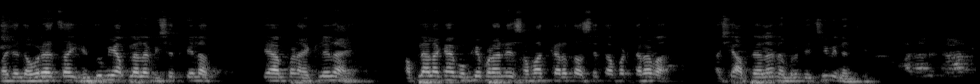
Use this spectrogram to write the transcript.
माझ्या दौऱ्याचा हेतू मी आपल्याला विशद केला ते आपण ऐकलेलं आहे आपल्याला काय मुख्यपणाने संवाद करत असेल तर आपण करावा अशी आपल्याला नम्रतेची विनंती आगामी आहेत.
